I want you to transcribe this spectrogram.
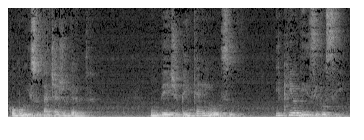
como isso está te ajudando. Um beijo bem carinhoso e priorize você.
